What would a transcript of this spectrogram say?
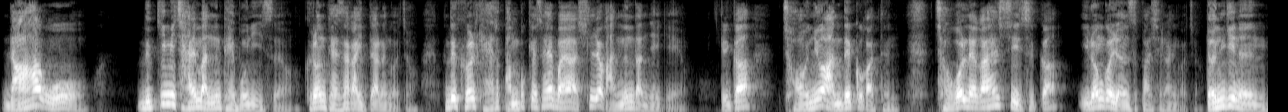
나하고 느낌이 잘 맞는 대본이 있어요. 그런 대사가 있다는 거죠. 근데 그걸 계속 반복해서 해봐야 실력 안 는다는 얘기예요. 그러니까 전혀 안 될 것 같은 저걸 내가 할 수 있을까? 이런 걸 연습하시라는 거죠. 연기는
